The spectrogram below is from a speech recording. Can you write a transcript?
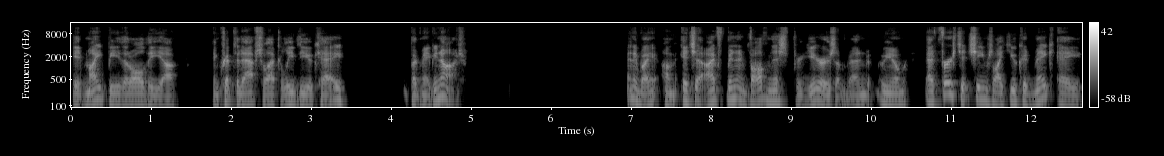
It might be that all the uh, encrypted apps will have to leave the UK, but maybe not anyway, um, it's a, I've been involved in this for years, um, and you know, at first it seems like you could make a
